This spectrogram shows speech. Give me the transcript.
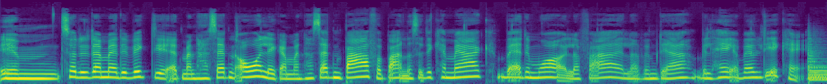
Øhm, så er det der med, at det er vigtigt, at man har sat en overlægger, man har sat en bare for barnet, så det kan mærke, hvad er det mor eller far, eller hvem det er, vil have, og hvad vil de ikke have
